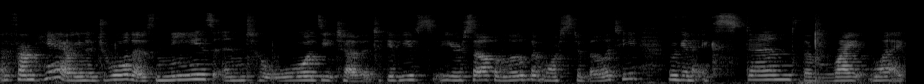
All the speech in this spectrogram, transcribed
And from here, we're going to draw those knees in towards each other to give you yourself a little bit more stability. We're going to extend the right leg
